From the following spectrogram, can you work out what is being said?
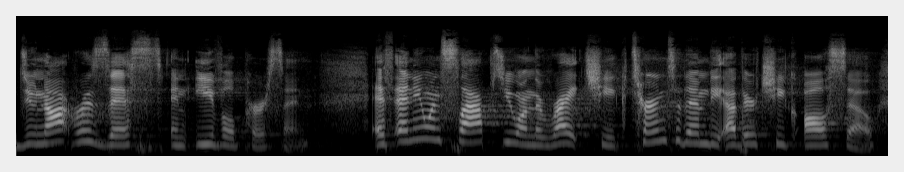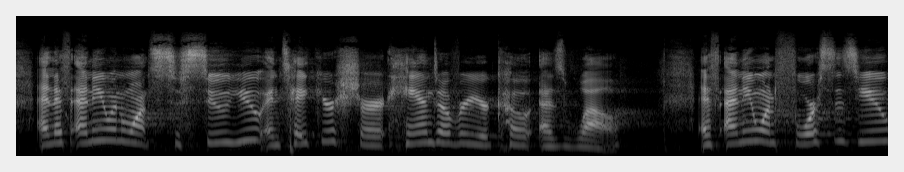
do not resist an evil person. If anyone slaps you on the right cheek, turn to them the other cheek also. And if anyone wants to sue you and take your shirt, hand over your coat as well. If anyone forces you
